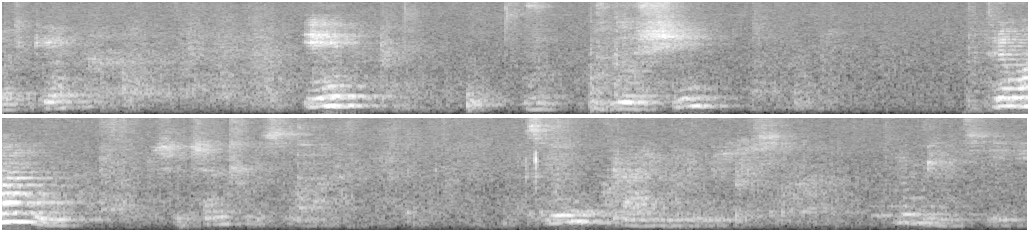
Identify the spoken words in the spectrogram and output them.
батьки. І в, душі тримаємо Шевченкові слова. Свою Україну любіть. Любіть її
